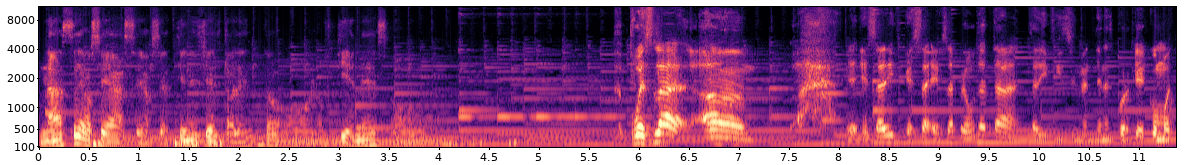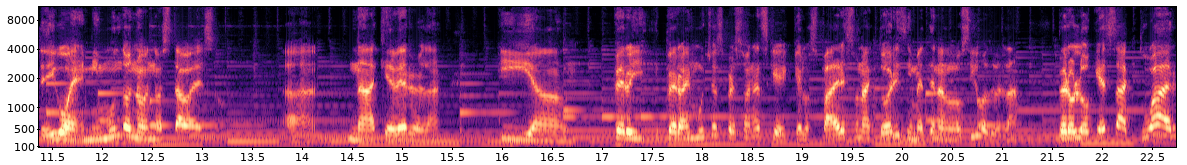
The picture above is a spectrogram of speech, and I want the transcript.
nace o se hace? O sea, ¿tienes ya el talento o lo tienes o...? Pues la... Um, esa, esa, pregunta está, difícil, ¿me entiendes? Porque como te digo, en mi mundo no, no estaba eso. Uh, nada que ver, ¿verdad? Y, pero, pero hay muchas personas que, que, los padres son actores y meten a los hijos, ¿verdad? Pero lo que es actuar,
